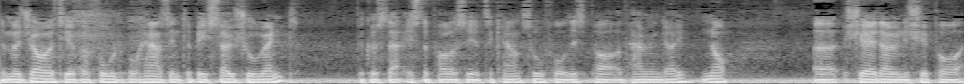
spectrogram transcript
the majority of affordable housing to be social rent, because that is the policy of the council for this part of Haringey, not uh, shared ownership or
